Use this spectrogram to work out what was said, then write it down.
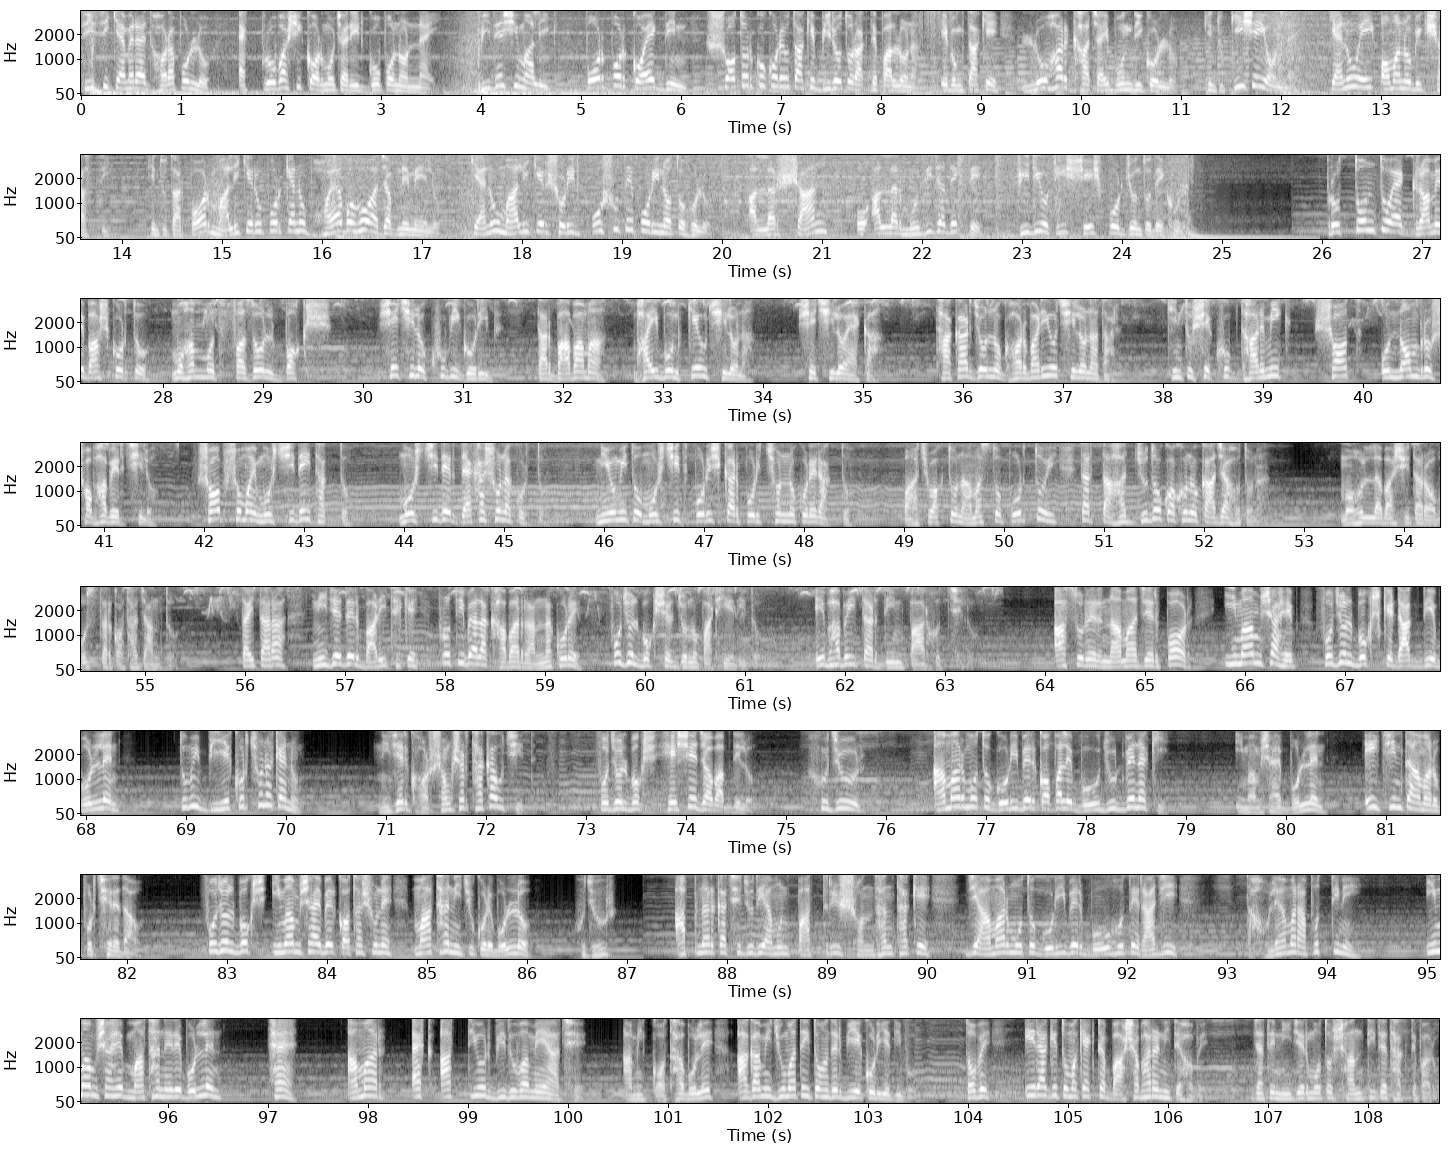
CC ক্যামেরায় ধরা পড়ল এক প্রবাসী কর্মচারীর গোপন অন্যায়। বিদেশি মালিক পরপর কয়েকদিন সতর্ক করেও তাকে বিরত রাখতে পারল না এবং তাকে লোহার খাঁচায় বন্দি করল। কিন্তু কি সেই অন্যায়? কেন এই অমানবিক শাস্তি? কিন্তু তারপর মালিকের উপর কেন ভয়াবহ আজাব নেমে এলো? কেন মালিকের শরীর পশুতে পরিণত হলো? আল্লাহর শান ও আল্লাহর মুজিজা দেখতে ভিডিওটি শেষ পর্যন্ত দেখুন। প্রত্যন্ত এক গ্রামে বাস করত মোহাম্মদ ফজল বক্স। সে ছিল খুবই গরিব। তার বাবা মা ভাই বোন কেউ ছিল না। সে ছিল একা। থাকার জন্য ঘরবাড়িও ছিল না তার। কিন্তু সে খুব ধার্মিক, সৎ ও নম্র স্বভাবের ছিল। সব সময় মসজিদেই থাকত। মসজিদের দেখাশোনা করত। নিয়মিত মসজিদ পরিষ্কার পরিচ্ছন্ন করে রাখত। পাঁচ ওয়াক্ত নামাজ তো পড়তই, তার তাহাজ্জুদও কখনো কাজা হতো না। মহল্লাবাসী তার অবস্থার কথা জানত। তাই তারা নিজেদের বাড়ি থেকে প্রতিবেলা খাবার রান্না করে ফজল বক্সের জন্য পাঠিয়ে দিত। এভাবেই তার দিন পার হচ্ছিল। আসরের নামাজের পর ইমাম সাহেব ফজল বক্সকে ডাক দিয়ে বললেন, তুমি বিয়ে করছ না কেন? নিজের ঘর সংসার থাকা উচিত। ফজল বক্স হেসে জবাব দিল, হুজুর, আমার মতো গরিবের কপালে বউ জুটবে নাকি? ইমাম সাহেব বললেন, এই চিন্তা আমার উপর ছেড়ে দাও। ফজল বক্স ইমাম সাহেবের কথা শুনে মাথা নিচু করে বলল, হুজুর আপনার কাছে যদি এমন পাত্রীর সন্ধান থাকে যে আমার মতো গরিবের বউ হতে রাজি, তাহলে আমার আপত্তি নেই। ইমাম সাহেব মাথা নেড়ে বললেন হ্যাঁ আমার এক আত্মীয়র বিধবা মেয়ে আছে। আমি কথা বলে আগামী জুমাতেই তোমাদের বিয়ে করিয়ে দিব। তবে এর আগে তোমাকে একটা বাসা ভাড়া নিতে হবে, যাতে নিজের মতো শান্তিতে থাকতে পারো।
